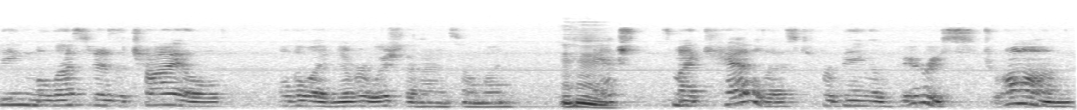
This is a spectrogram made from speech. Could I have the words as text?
being molested as a child, although I'd never wish that on someone, mm-hmm. actually is my catalyst for being a very strong,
